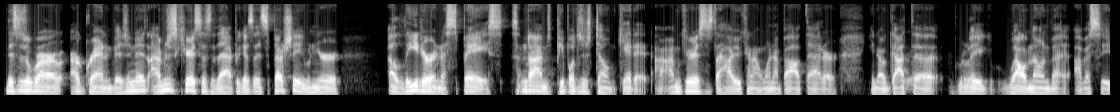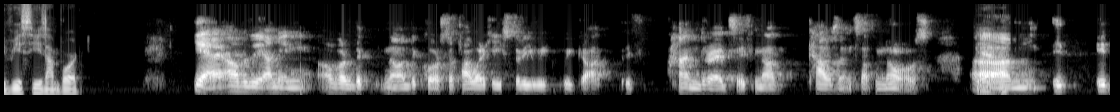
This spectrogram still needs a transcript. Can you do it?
This is where our, our grand vision is. I'm just curious as to that because especially when you're a leader in a space, sometimes people just don't get it. I'm curious as to how you kind of went about that, or you know, got the really well-known, obviously VCs on board. Yeah, obviously, I mean, over the you know the course of our history, we we got if hundreds, if not thousands of no's. Yeah. Um, it, it,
